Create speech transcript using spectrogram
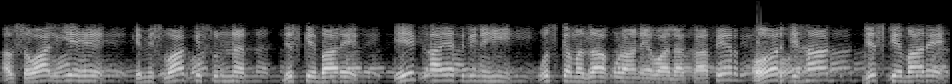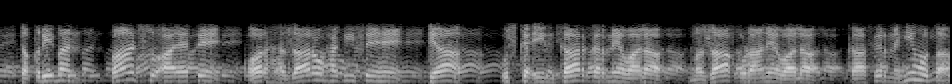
اب سوال یہ ہے کہ مسواک کی سنت، جس کے بارے ایک آیت بھی نہیں، اس کا مذاق اڑانے والا کافر اور جہاد، جس کے بارے تقریباً پانچ سو آیتیں اور ہزاروں حدیثیں ہیں، کیا اس کا انکار کرنے والا، مذاق اڑانے والا کافر نہیں ہوتا؟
